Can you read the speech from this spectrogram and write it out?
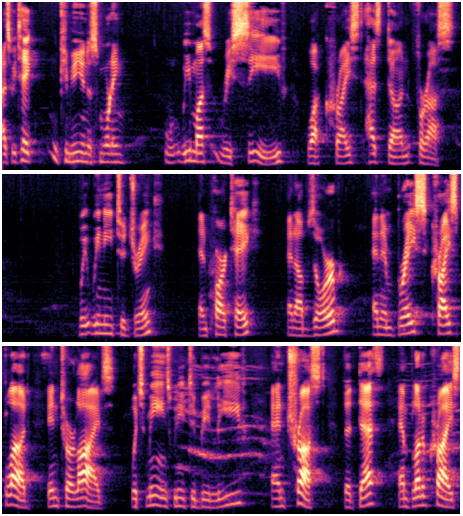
As we take communion this morning, we must receive what Christ has done for us. We, we need to drink and partake and absorb and embrace Christ's blood into our lives, which means we need to believe and trust the death and blood of Christ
